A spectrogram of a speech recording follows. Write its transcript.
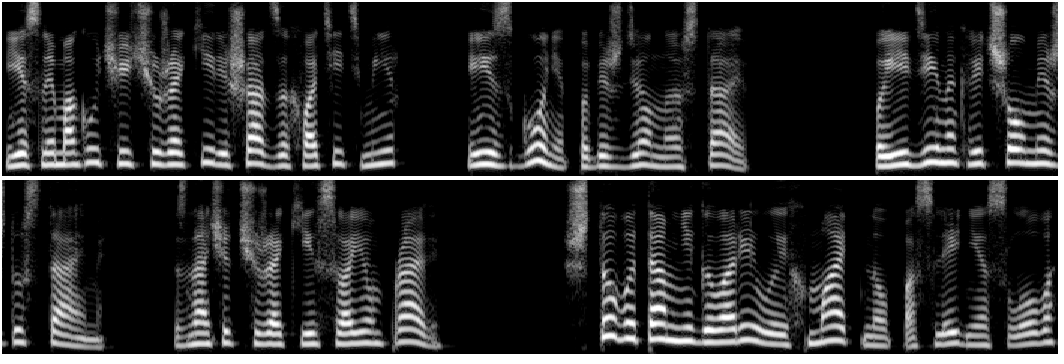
если могучие чужаки решат захватить мир и изгонят побежденную стаю? Поединок ведь шел между стаями, значит, чужаки в своем праве. Что бы там ни говорила их мать, но последнее слово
